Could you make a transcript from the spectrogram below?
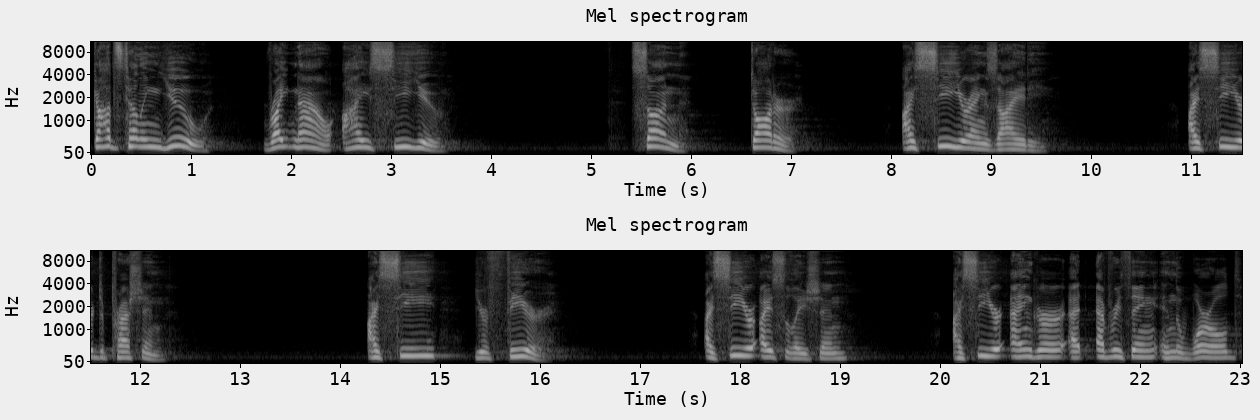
God's telling you right now, I see you. Son, daughter, I see your anxiety. I see your depression. I see your fear. I see your isolation. I see your anger at everything in the world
